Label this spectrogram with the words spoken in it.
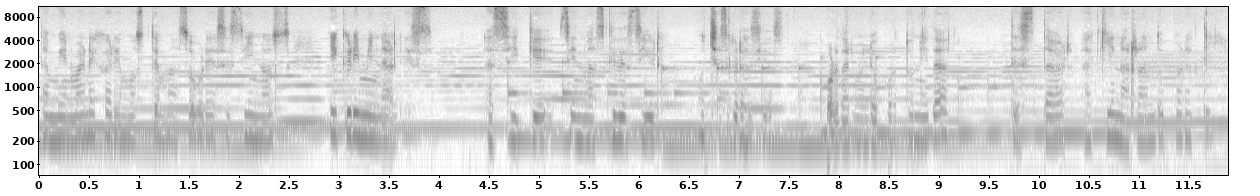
También manejaremos temas sobre asesinos y criminales Así que, sin más que decir, muchas gracias por darme la oportunidad de estar aquí narrando para ti.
